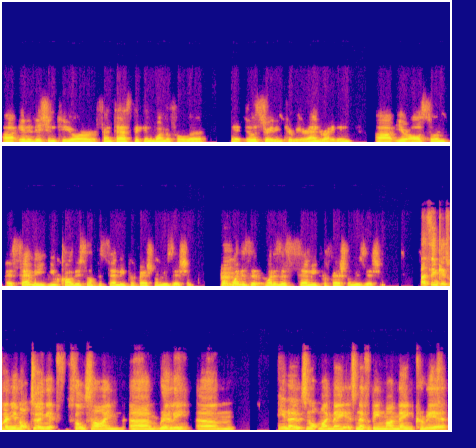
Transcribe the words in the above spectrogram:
uh, in addition to your fantastic and wonderful uh, illustrating career and writing, uh, you're also a semi. You call yourself a semi-professional musician. What, Hmm. what is it? What is a semi-professional musician? I think it's when you're not doing it full time, um, really. Um, you know, it's not my main. It's never been my main career.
